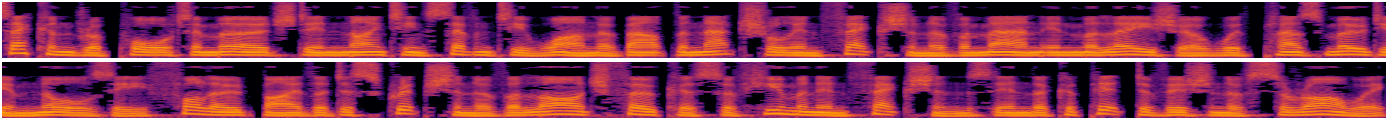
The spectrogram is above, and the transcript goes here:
second report emerged in 1971 about the natural infection of a man in Malaysia with Plasmodium knowlesi followed by the description of a large focus of human infections in the Kapit division of Sarawak,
